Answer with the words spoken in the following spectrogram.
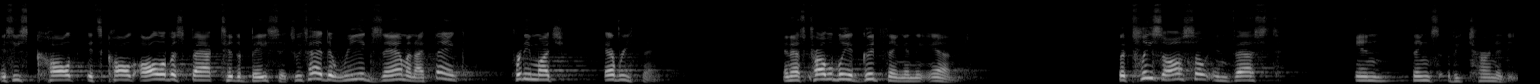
is he's called, it's called all of us back to the basics. We've had to re examine, I think, pretty much everything. And that's probably a good thing in the end. But please also invest in things of eternity.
